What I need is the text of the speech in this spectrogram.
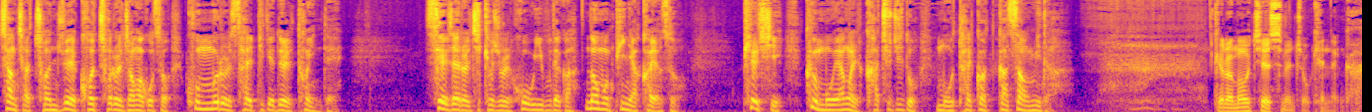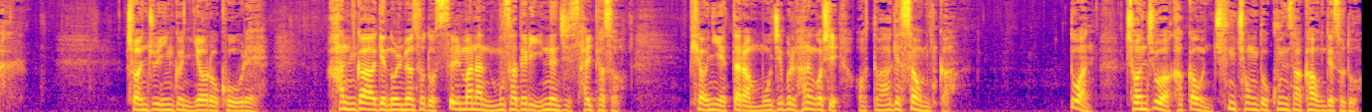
장차 전주의 거처를 정하고서 군무를 살피게 될 터인데 세자를 지켜줄 호위 부대가 너무 빈약하여서 필시 그 모양을 갖추지도 못할 것 같사옵니다. 그럼 어찌했으면 좋겠는가? 전주 인근 여러 고을에 한가하게 놀면서도 쓸만한 무사들이 있는지 살펴서 편의에 따라 모집을 하는 것이 어떠하겠사옵니까? 또한 전주와 가까운 충청도 군사 가운데서도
